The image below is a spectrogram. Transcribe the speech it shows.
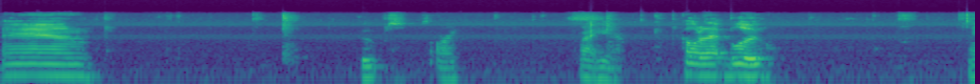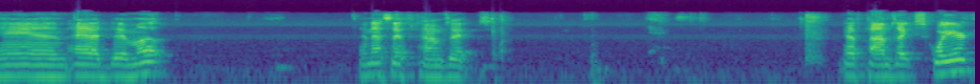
And, oops, sorry. Right here. Color that blue. And add them up. And that's f times x. f times x squared.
